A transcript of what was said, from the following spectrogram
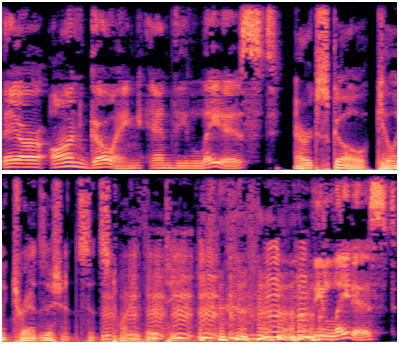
They are ongoing, and the latest, Eric Skull killing transitions since 2013. the latest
